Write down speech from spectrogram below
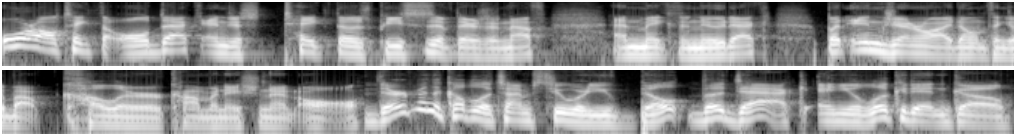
Or I'll take the old deck and just take those pieces if there's enough and make the new deck. But in general, I don't think about color combination at all. There have been a couple of times too where you've built the deck and you look at it and go,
